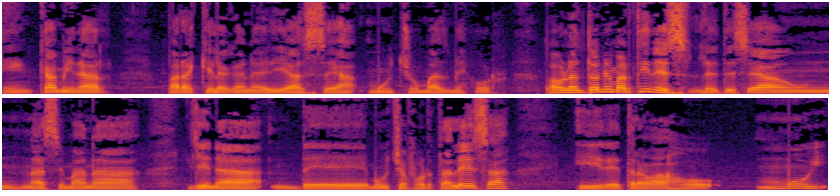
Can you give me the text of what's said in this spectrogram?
encaminar para que la ganadería sea mucho más mejor. Pablo Antonio Martínez les desea una semana llena de mucha fortaleza y de trabajo muy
